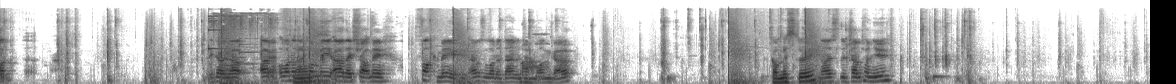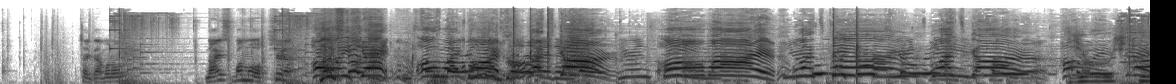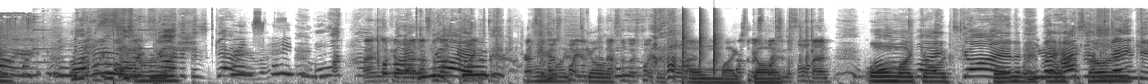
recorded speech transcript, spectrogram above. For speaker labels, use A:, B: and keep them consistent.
A: Oh. They're going up. Oh,
B: Okay.
A: one of them's
C: No.
A: on me. Oh, they shot me. Fuck me. That was a lot of damage in one go.
C: Got mystery.
A: Nice, they jumped on you. Take that one on. Nice, one more. Shoot it.
B: Holy shit! Oh my
C: Oh my
B: god!
C: God.
B: Let's go!
D: You're insane.
B: Oh my!
D: You're
B: Let's
D: insane. You're
B: go! Let's
D: insane.
B: go!
C: Yo,
B: Holy
C: shit.
B: shit! I'm so
A: Holy
B: good at this game!
D: insane.
B: What the
A: And look
B: oh
A: at that. That's the
B: my
A: most
B: God.
A: points. That's the
C: Oh
A: most
C: my.
A: In,
C: God.
A: that's the most points in the four man.
C: Oh my
A: That's the most points in
C: god.
A: the four oh man.
C: Oh my god.
B: god!
C: Oh my
B: my hands are shaking!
